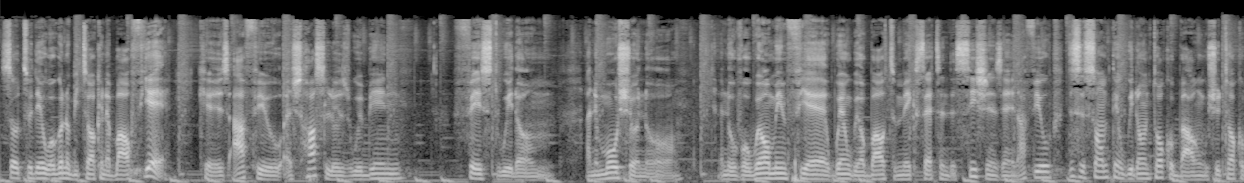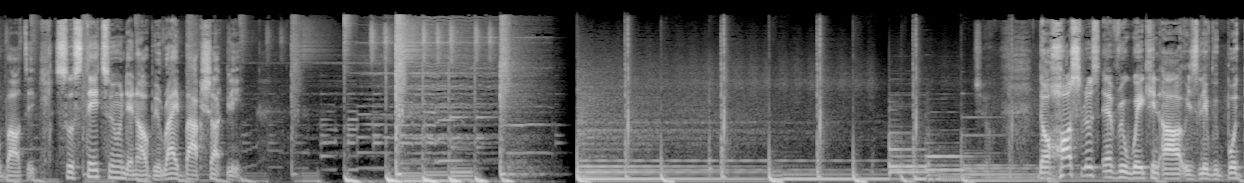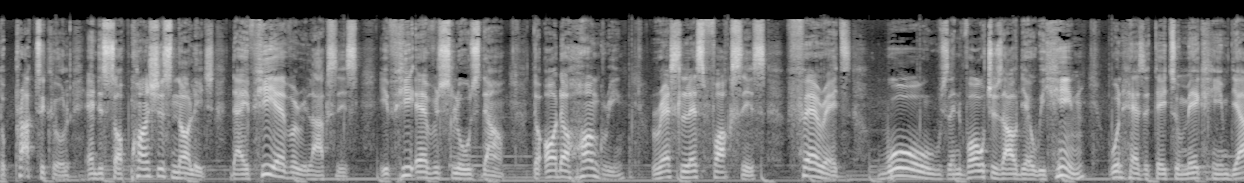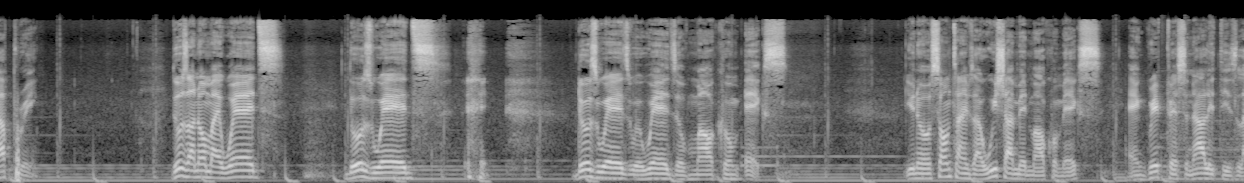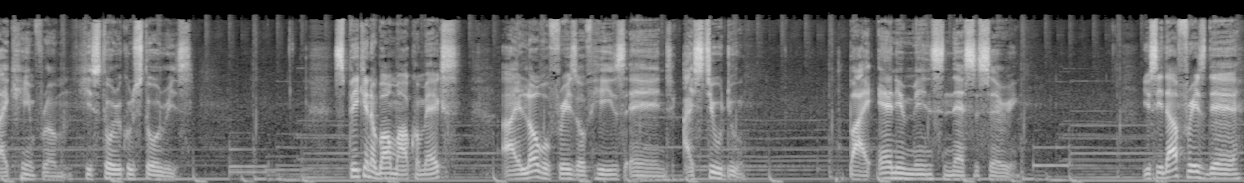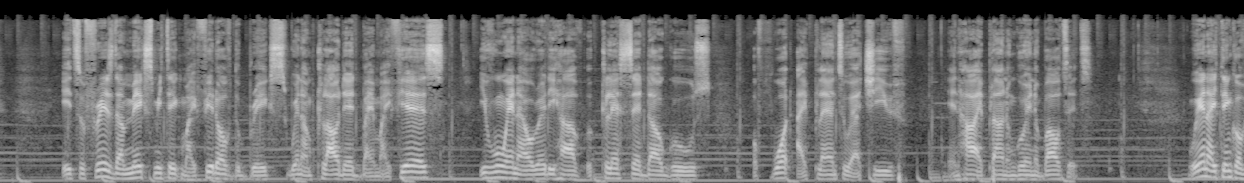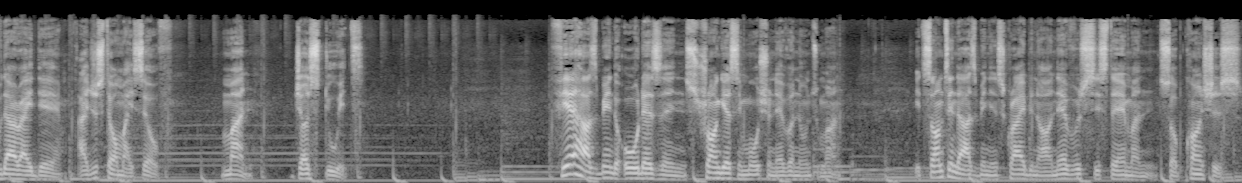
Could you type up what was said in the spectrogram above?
So today we're gonna be talking about fear, because I feel as hustlers we've been faced with um an emotion or an overwhelming fear when we're about to make certain decisions and i feel this is something we don't talk about and we should talk about it. So stay tuned and i'll be right back shortly The hustler's every waking hour is lived with both the practical and the subconscious knowledge that if he ever relaxes, if he ever slows down, the other hungry, restless foxes, ferrets, wolves, and vultures out there with him won't hesitate to make him their prey. Those are not my words. Those words, those words were words of Malcolm X. You know, sometimes I wish I met Malcolm X and great personalities like him from historical stories. Speaking about Malcolm X, I love a phrase of his and I still do. By any means necessary. You see, that phrase there, it's a phrase that makes me take my feet off the brakes when I'm clouded by my fears, even when I already have a clear set of goals of what I plan to achieve and how I plan on going about it. When I think of that right there, I just tell myself, man, just do it. Fear has been the oldest and strongest emotion ever known to man. It's something that has been inscribed in our nervous system and subconscious.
